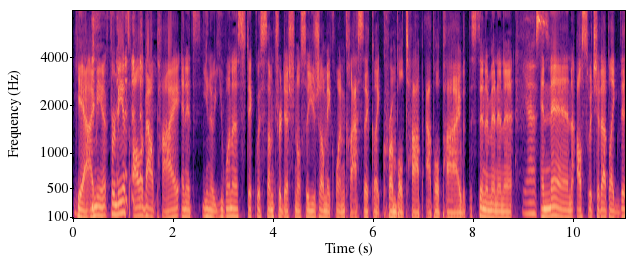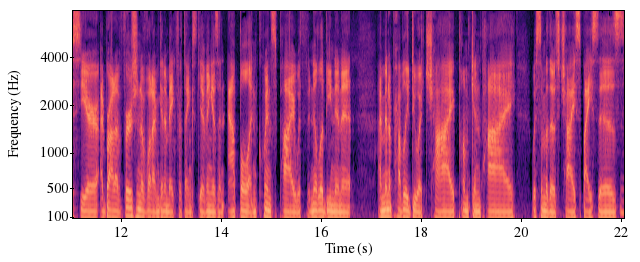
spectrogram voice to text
Yeah, I mean, for me, it's all about pie, and it's you know you want to stick with some traditional. So usually I'll make one classic like crumble top apple pie with the cinnamon in it, Yes. and then I'll switch it up. Like this year, I brought a version of what I'm going to make for Thanksgiving is an apple and quince pie with vanilla bean in it. I'm going to probably do a chai pumpkin pie with some of those chai spices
